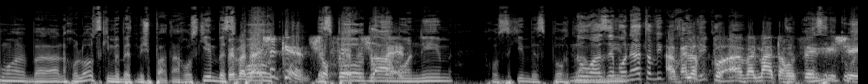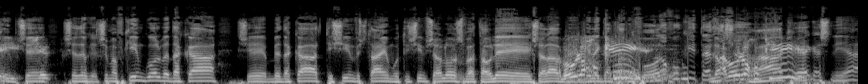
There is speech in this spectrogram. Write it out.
אנחנו- לא עוסקים בבית משפט, אנחנו עוסקים בספורט, בוודאי שכן, שופט בספורט. להמונים, אנחנו עוסקים בספורט להמונים. נו, אז זה מונע את הוויכוחים, אבל, מה, אתה רוצה... איזה ויכוחים? ש- ש- ש- שמבקיעים גול בדקה, שבדקה 92 או 93 ואתה עולה שלב אבל הוא לא בליגת חוקי. האלופות. הוא לא חוקי, תאר לך אבל הוא לא חוקי. רק רגע, שנייה.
